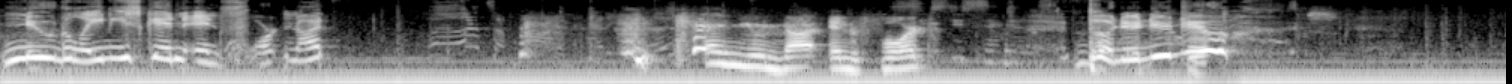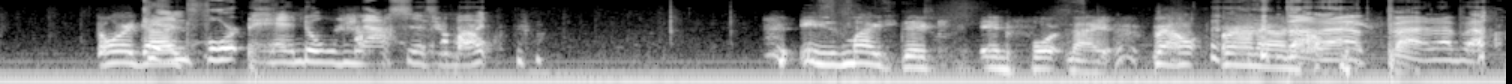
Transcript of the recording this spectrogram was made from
Nude lady skin in Fortnite. Can you not in Fort? Boo-doo-doo-doo. Don't worry, Can. Fort handle massive nut? Ease my dick in Fortnite. Bow, bow, down, down. Ba-da-ba-da-ba.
